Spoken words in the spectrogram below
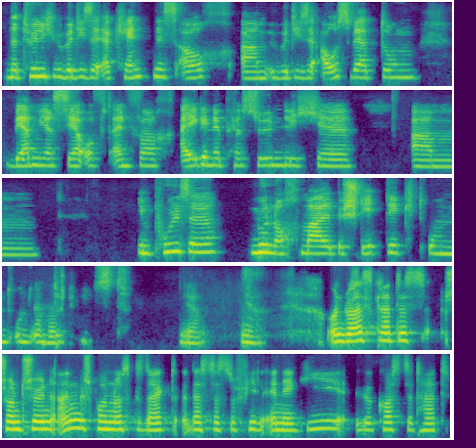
natürlich über diese Erkenntnis auch, ähm, über diese Auswertung werden ja sehr oft einfach eigene persönliche ähm, Impulse nur nochmal bestätigt und, und mhm. unterstützt. Ja, ja. Und du hast gerade das schon schön angesprochen, du hast gesagt, dass das so viel Energie gekostet hat,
